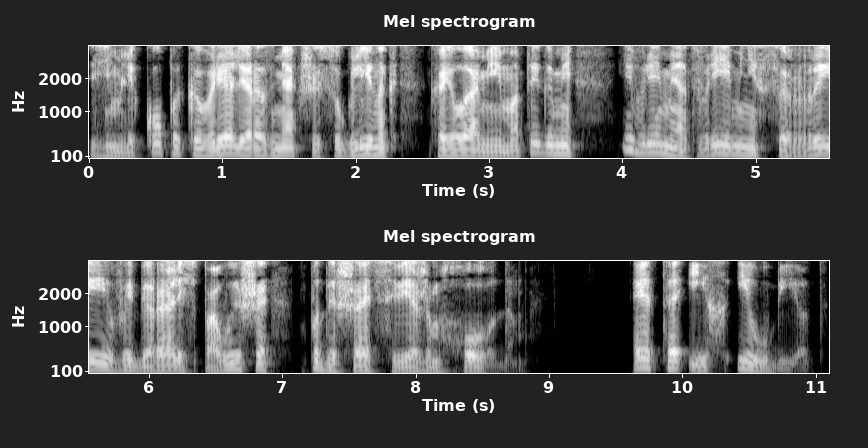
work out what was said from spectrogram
Землекопы ковыряли размягший суглинок кайлами и мотыгами, и время от времени сырые выбирались повыше подышать свежим холодом. Это их и убьет.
